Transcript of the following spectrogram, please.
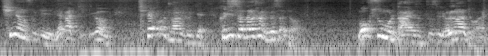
치명수지. 내가 이거 최고로 좋아하는 그게. 글씨 써달라고 하면 이거 써줘. 목숨을 다해서 뜻을 얼마나 좋아해요.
